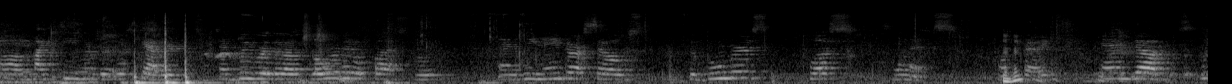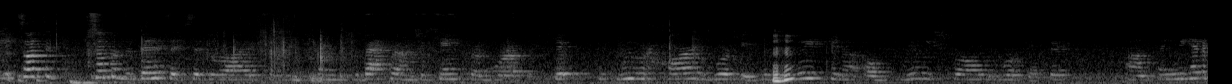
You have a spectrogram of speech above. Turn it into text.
Uh, my team members were scattered a lower middle class group, and we named ourselves the Boomers Plus One X. Mhm. Okay? And uh, we thought that some of the benefits that derived from, from the backgrounds we came from were that we were hardworking. We Mhm. believed in a, a really strong work ethic. Um, and we had a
